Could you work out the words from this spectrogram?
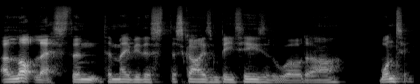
a lot less than than maybe the, the skies and BTS of the world are wanting.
